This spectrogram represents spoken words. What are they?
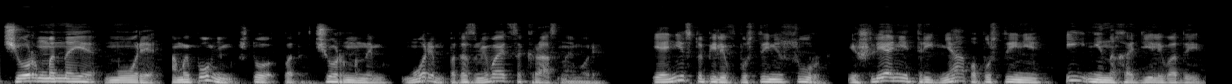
Черное море». А мы помним, что под Черным морем подразумевается Красное море. И они вступили в пустыню Сур, и шли они три дня по пустыне и не находили воды.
